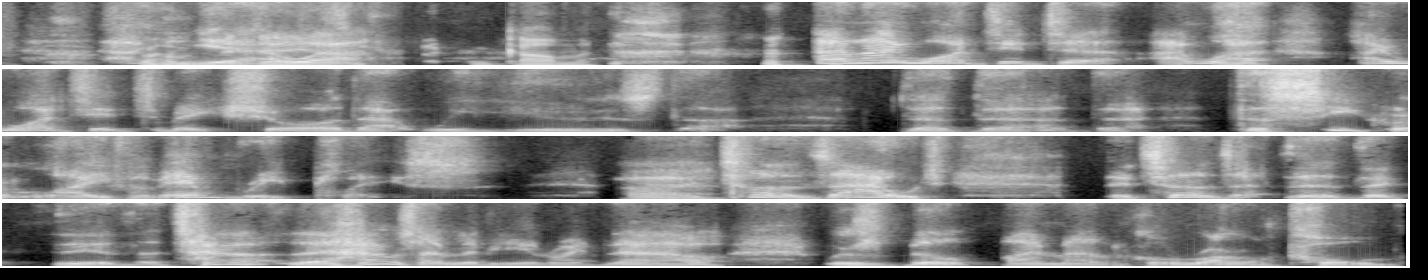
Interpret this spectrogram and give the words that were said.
from yeah, the days well, Tutankhamun. and I wanted to, I wa- I wanted to make sure that we used the, the, the, the, the secret life of every place. Uh, Yeah. it turns out, it turns out the the the the, town, the house I'm living in right now was built by a man called Ronald Colman,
